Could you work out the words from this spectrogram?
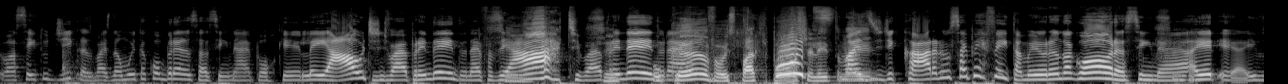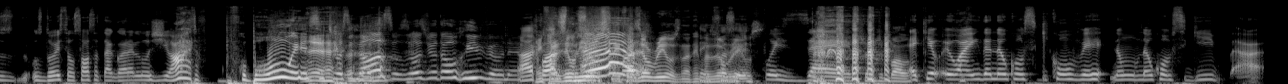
eu- aceito dicas, mas não muita cobrança, assim, né? Porque layout a gente vai aprendendo, né? Fazer Sim. arte, vai Sim. aprendendo, O né? Canva, o Spark Post ali, tu vai... Mas de cara não sai perfeito, tá melhorando agora, assim, né? Aí, aí os, os dois são sócios até agora elogiam. Ah, tá- ficou bom esse. Tipo assim, nossa, os outros viram horrível. Horrível, né? Ah, Tem que claro. fazer o Reels, sim. tem que fazer o Reels, né? Tem que Tem que fazer o fazer. Reels. Pois é. Show de bola. É que eu, eu ainda não consegui conver, não, não consegui ah,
